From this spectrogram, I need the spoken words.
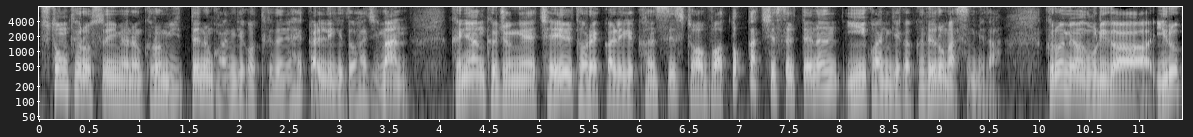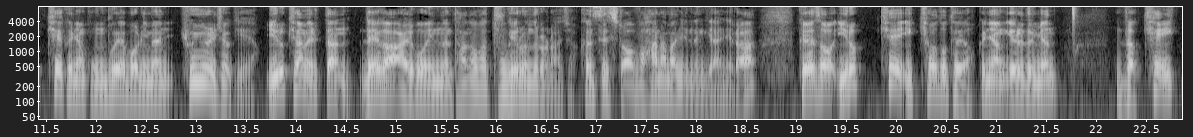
수동태로 쓰이면은 그럼 이때는 관계가 어떻게 되냐 헷갈리기도 하지만 그냥 그 중에 제일 덜 헷갈리게 consist of와 똑같이 쓸 때는 이 관계가 그대로 맞습니다. 그러면 우리가 이렇게 그냥 공부해 버리면 효율적이에요. 이렇게 하면 일단 내가 알고 있는 단어가 두 개로 늘어나죠. consist of 하나만 있는 게 아니라 그래서 이렇게 익혀도 돼요. 그냥 예를 들면 the cake.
